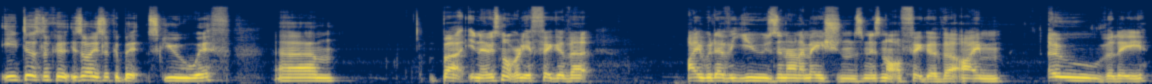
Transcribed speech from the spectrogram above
he does look, his eyes look a bit skew with, um, but you know, it's not really a figure that I would ever use in animations, and it's not a figure that I'm overly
